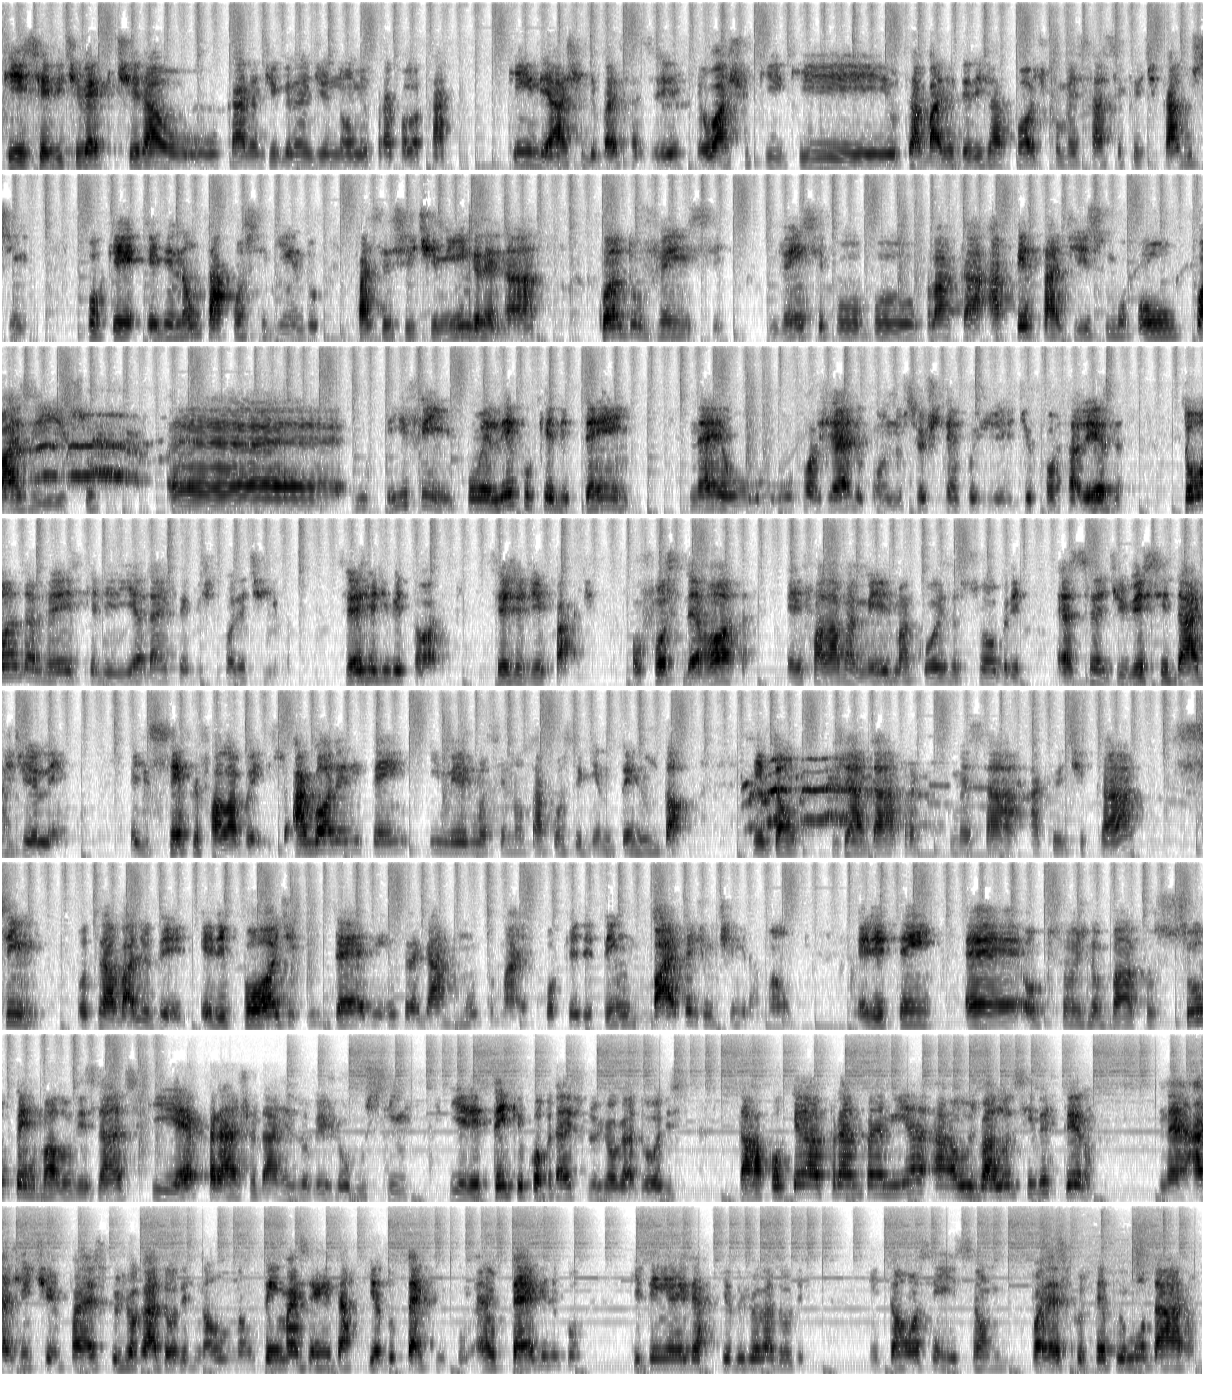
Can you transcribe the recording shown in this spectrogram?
que se ele tiver que tirar o, o cara de grande nome para colocar quem ele acha, ele vai fazer. Eu acho que, que o trabalho dele já pode começar a ser criticado sim, porque ele não está conseguindo fazer esse time engrenar. Quando vence, vence por, por placar apertadíssimo ou quase isso. É, enfim, com o elenco que ele tem, né, o, o Rogério, nos seus tempos de, de, Fortaleza, toda vez que ele iria dar entrevista coletiva, seja de vitória, seja de empate, ou fosse derrota, ele falava a mesma coisa sobre essa diversidade de elenco. Ele sempre falava isso. Agora ele tem e mesmo assim não está conseguindo ter resultado. Então já dá para começar a criticar, sim, o trabalho dele. Ele pode e deve entregar muito mais, porque ele tem um baita de um time na mão, ele tem é, opções no banco super valorizadas, que é para ajudar a resolver jogo, sim, e ele tem que cobrar isso dos jogadores, tá? Porque para mim a, a, os valores se inverteram. Né? A gente parece que os jogadores não, não tem mais a hierarquia do técnico, é o técnico que tem a hierarquia dos jogadores. Então, assim, são, parece que os tempos mudaram.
